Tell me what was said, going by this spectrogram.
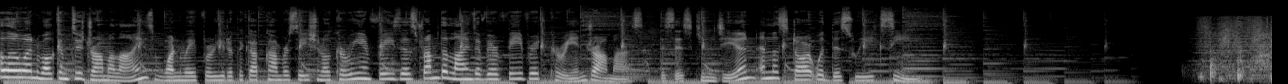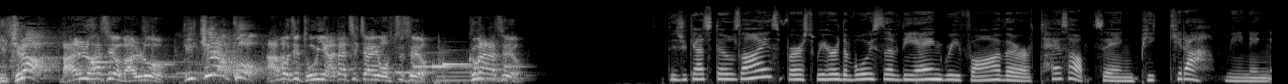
Hello and welcome to Drama Lines, one way for you to pick up conversational Korean phrases from the lines of your favorite Korean dramas. This is Kim Jiun, and let's start with this week's scene. 비키라! 말로 하세요, 말로. 비키라고! 아버지 동희 아다칠 없으세요. 그만하세요. Did you catch those lines? First, we heard the voice of the angry father, Taesop, saying 비키라, meaning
